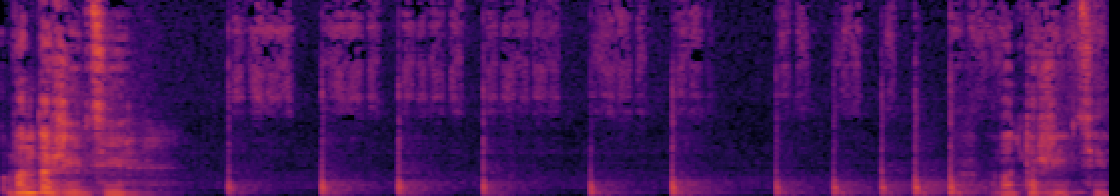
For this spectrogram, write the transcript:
вантажівці. Вантажівці.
